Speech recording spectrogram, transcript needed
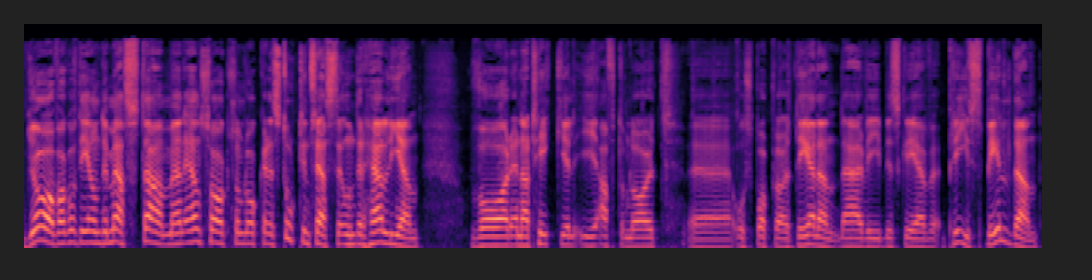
Ja, vi har gått igenom det mesta men en sak som lockade stort intresse under helgen var en artikel i Aftonbladet eh, och Sportbladet-delen där vi beskrev prisbilden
